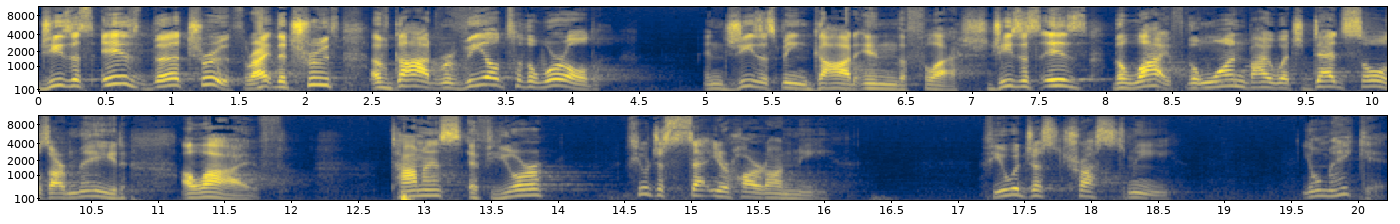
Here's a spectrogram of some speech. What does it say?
Jesus is the truth, right? The truth of God revealed to the world and Jesus being God in the flesh. Jesus is the life, the one by which dead souls are made alive. Thomas, if you're if you would just set your heart on me, if you would just trust me, you'll make it.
